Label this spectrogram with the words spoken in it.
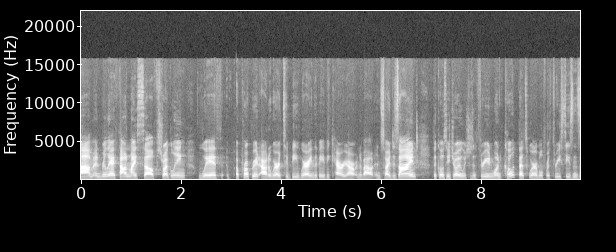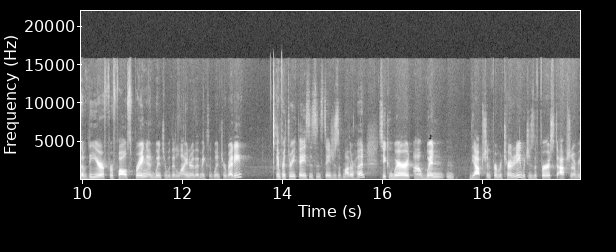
Um, and really, I found myself struggling with appropriate outerwear to be wearing the baby carrier out and about. And so I designed the Cozy Joey, which is a three-in-one coat that's wearable for three seasons of the year, for fall, spring, and winter with a liner that makes it winter ready and for three phases and stages of motherhood. So you can wear it um, when the option for maternity, which is the first option over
